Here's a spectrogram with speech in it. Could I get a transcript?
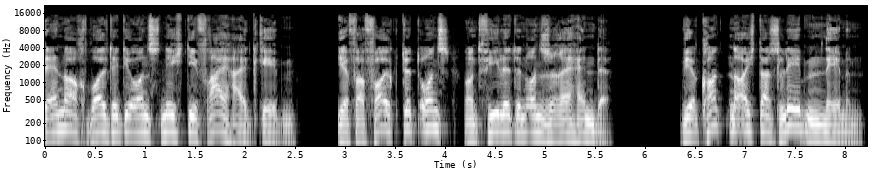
Dennoch wolltet ihr uns nicht die Freiheit geben. Ihr verfolgtet uns und fielet in unsere Hände. Wir konnten euch das Leben nehmen.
